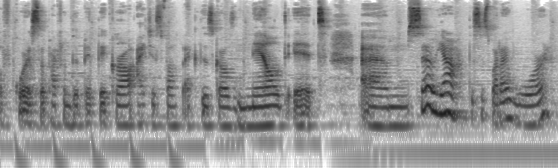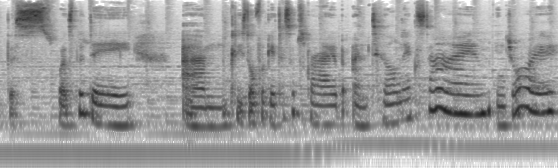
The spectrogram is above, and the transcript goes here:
Of course, apart from the birthday girl, I just felt like these girls nailed it. Um, so yeah, this is what I wore. This was the day. Um, please don't forget to subscribe. Until next time, enjoy.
